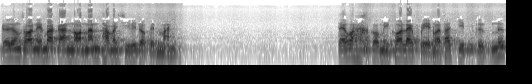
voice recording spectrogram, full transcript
โดยทรงสอนเห็นว่าการนอนนั้นทำให้ชีวิตเราเป็นหมัน แต่ว่าก็มีข้อแลกเปลี่ยนว่าถ้าจิตตึกนึก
